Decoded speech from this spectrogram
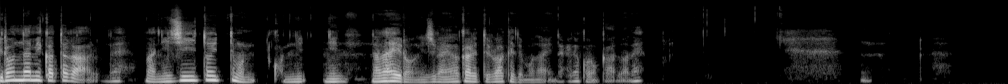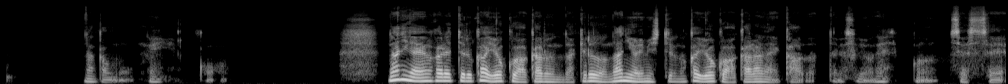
いろんな見方があるね。まあ、虹といっても、こにに七色の虹が描かれてるわけでもないんだけど、このカードはね。なんかもうね、こう、何が描かれてるかよくわかるんだけれど、何を意味してるのかよくわからないカードだったりするよね。この節制。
